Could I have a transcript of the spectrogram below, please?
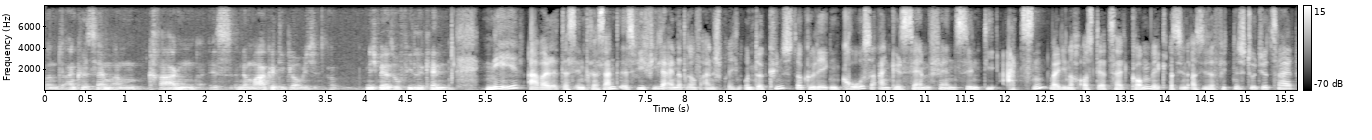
und Uncle Sam am Kragen ist eine Marke, die, glaube ich, nicht mehr so viele kennen. Nee, aber das Interessante ist, wie viele einen darauf ansprechen. Unter Künstlerkollegen große Uncle Sam-Fans sind die Atzen, weil die noch aus der Zeit kommen, aus, aus dieser Fitnessstudio-Zeit.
